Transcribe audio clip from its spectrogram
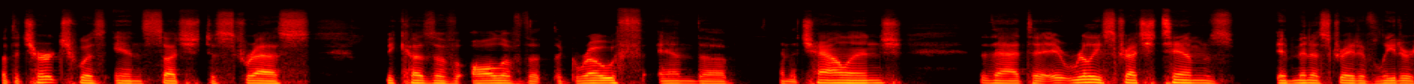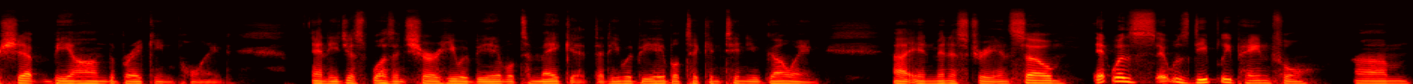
But the church was in such distress because of all of the, the growth and the and the challenge that it really stretched Tim's administrative leadership beyond the breaking point and he just wasn't sure he would be able to make it, that he would be able to continue going uh, in ministry, and so it was it was deeply painful. Um,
